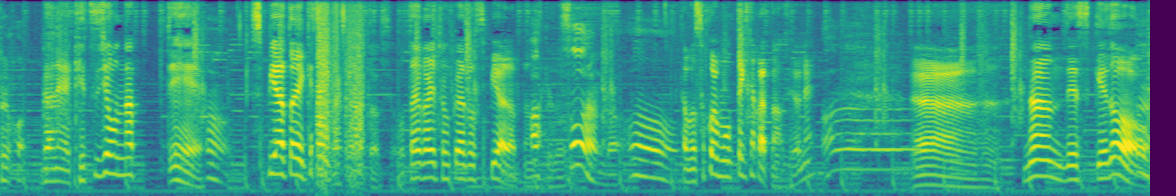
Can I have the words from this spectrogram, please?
俺は。がね欠場になって、うん。スピア対決に勝ちなかったんですよ。お互い得意技スピアだったんであすけど。そうなんだ。うん多分そこに持ってきたかったんですよね。あうん。なんですけど、うん。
